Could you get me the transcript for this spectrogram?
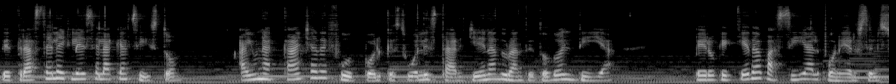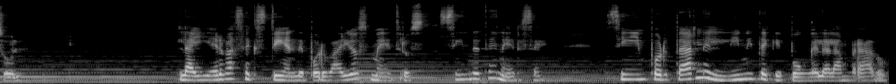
Detrás de la iglesia a la que asisto hay una cancha de fútbol que suele estar llena durante todo el día pero que queda vacía al ponerse el sol. La hierba se extiende por varios metros sin detenerse, sin importarle el límite que ponga el alambrado.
